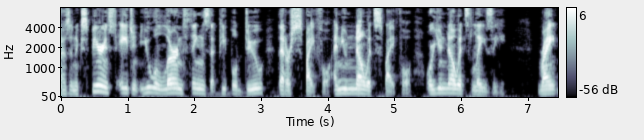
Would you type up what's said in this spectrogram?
as an experienced agent, you will learn things that people do that are spiteful, and you know it's spiteful, or you know it's lazy, right?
